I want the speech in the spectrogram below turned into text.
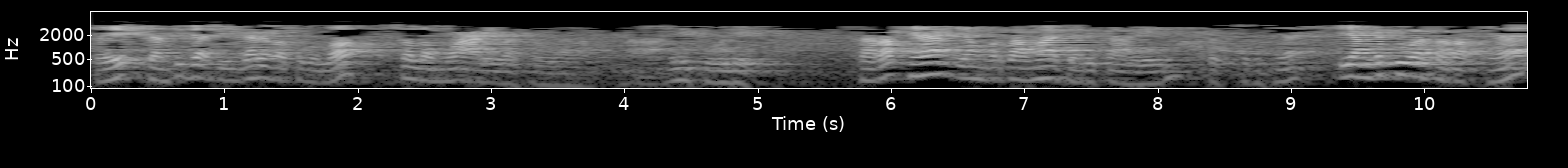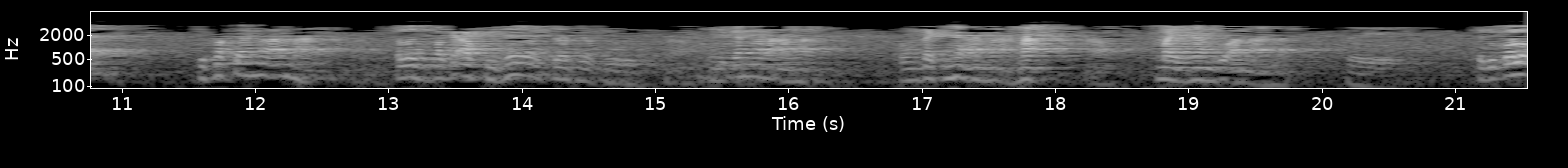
baik dan tidak diingkari Rasulullah Shallallahu Alaihi Wasallam. Nah, ini boleh. Syaratnya yang pertama dari kain, seterusnya. Yang kedua syaratnya dipakai anak-anak. Kalau dipakai abinya ya sudah tidak boleh. Nah, ini kan anak-anak. Konteksnya anak-anak. Nah, mainan untuk anak-anak. Jadi kalau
